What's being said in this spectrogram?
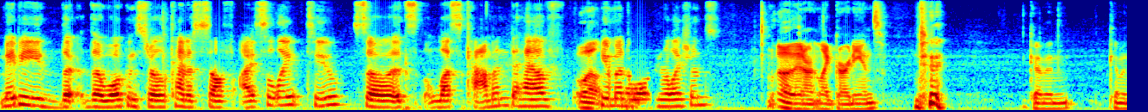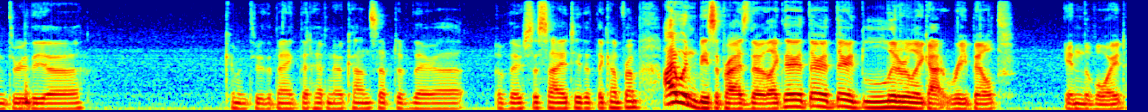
maybe the the Woken still kind of self isolate too, so it's less common to have Well, human Woken relations. oh, they aren't like guardians coming coming through the uh coming through the bank that have no concept of their uh of their society that they come from. I wouldn't be surprised though. Like they're they're they're literally got rebuilt in the void.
